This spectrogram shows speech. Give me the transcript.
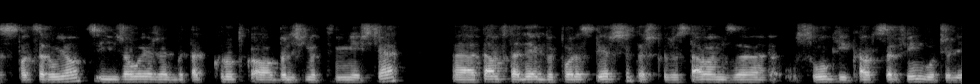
spacerując i żałuję, że jakby tak krótko byliśmy w tym mieście. Tam wtedy jakby po raz pierwszy też korzystałem z usługi couchsurfingu, czyli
